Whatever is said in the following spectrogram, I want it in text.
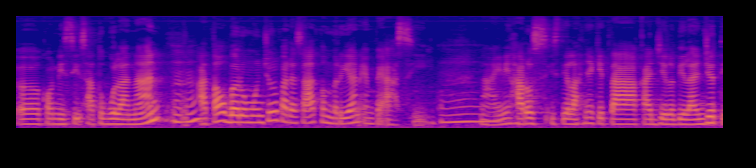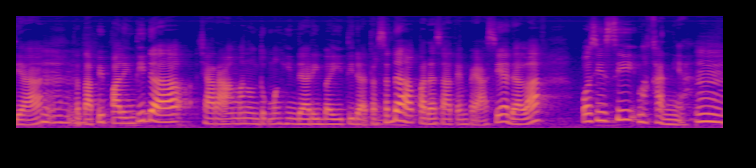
uh, kondisi satu bulanan, mm -hmm. atau baru muncul pada saat pemberian MPASI. Mm. Nah ini harus istilahnya kita kaji lebih lanjut ya. Mm -hmm. Tetapi paling tidak cara aman untuk menghindari bayi tidak tersedak pada saat MPASI adalah posisi makannya. Mm.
